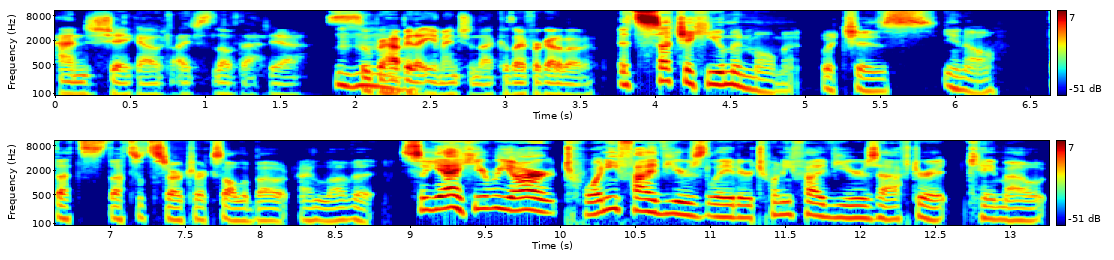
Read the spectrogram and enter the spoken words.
Hand shake out. I just love that. Yeah. Super Mhm. happy that you mentioned that because I forgot about it. It's such a human moment, which is, you know, that's that's what Star Trek's all about. I love it. So yeah, here we are 25 years later, 25 years after it came out.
